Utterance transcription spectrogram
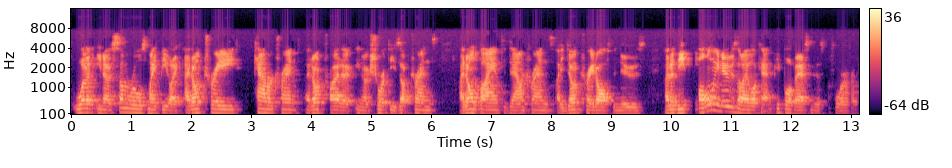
What you know, some rules might be like I don't trade counter trend. I don't try to you know short these uptrends. I don't buy into downtrends. I don't trade off the news. I do, the only news that I look at, people have asked me this before.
